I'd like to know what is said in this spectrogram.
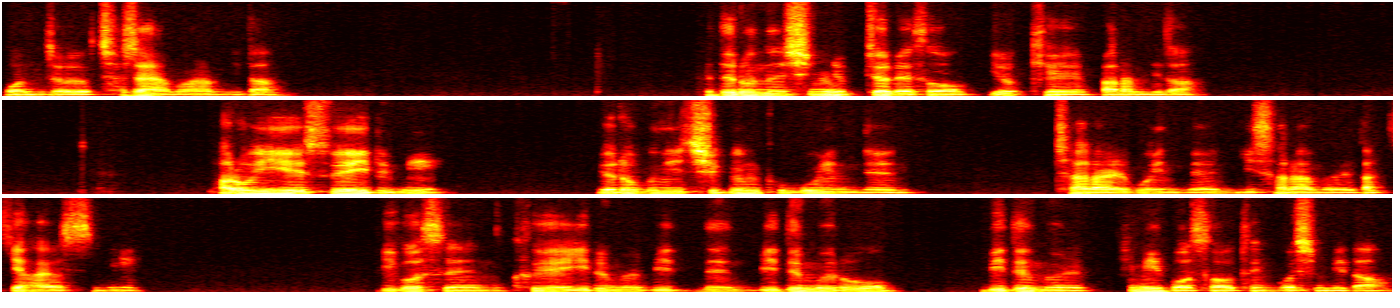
먼저 찾아야만 합니다. 베드로는 16절에서 이렇게 말합니다. 바로 이 예수의 이름이 여러분이 지금 보고 있는 잘 알고 있는 이 사람을 낫게 하였으니 이것은 그의 이름을 믿는 믿음으로 믿음을 힘입어서 된 것입니다.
